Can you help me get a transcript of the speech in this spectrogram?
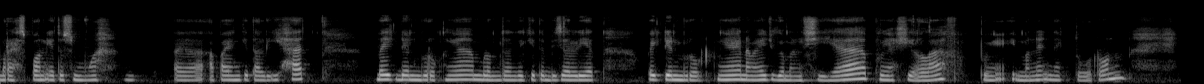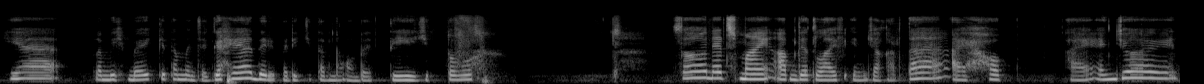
merespon itu semua, uh, apa yang kita lihat, baik dan buruknya, belum tentu kita bisa lihat baik dan buruknya, namanya juga manusia, punya khilaf, punya imannya naik turun, ya lebih baik kita mencegah ya daripada kita mengobati gitu. So that's my update life in Jakarta. I hope I enjoy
